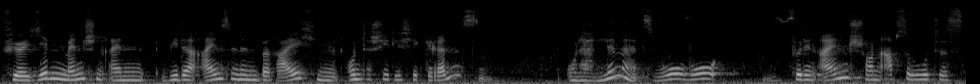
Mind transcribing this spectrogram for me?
für jeden Menschen in wieder einzelnen Bereichen unterschiedliche Grenzen oder Limits, wo, wo für den einen schon absolutes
